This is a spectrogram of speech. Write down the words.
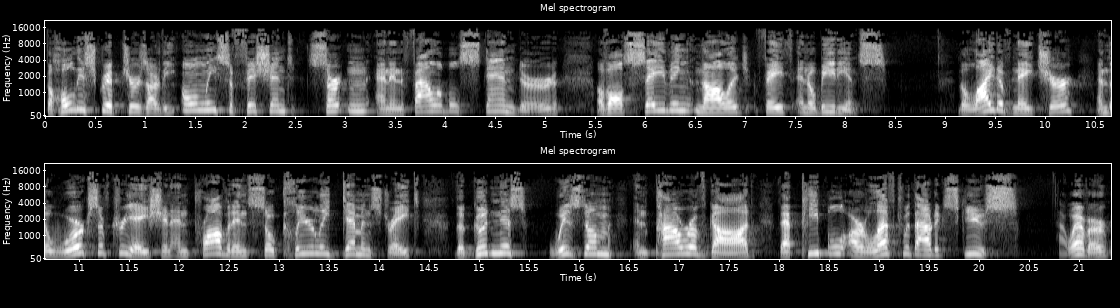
The Holy Scriptures are the only sufficient, certain, and infallible standard of all saving knowledge, faith, and obedience. The light of nature and the works of creation and providence so clearly demonstrate the goodness, wisdom, and power of God that people are left without excuse. However,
